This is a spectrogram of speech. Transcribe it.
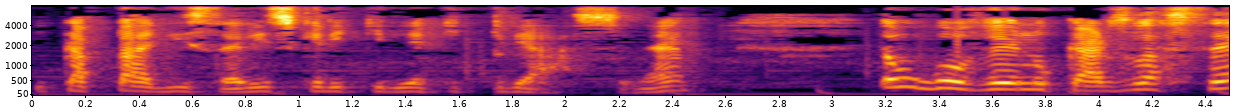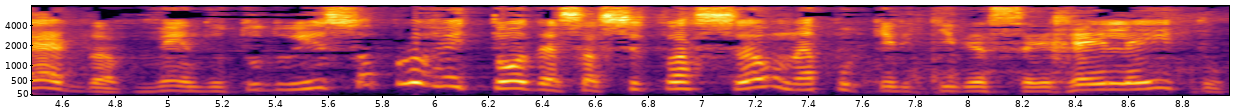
e capitalista. Era isso que ele queria que criasse, né? Então o governo Carlos Lacerda, vendo tudo isso, aproveitou dessa situação, né, porque ele queria ser reeleito,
